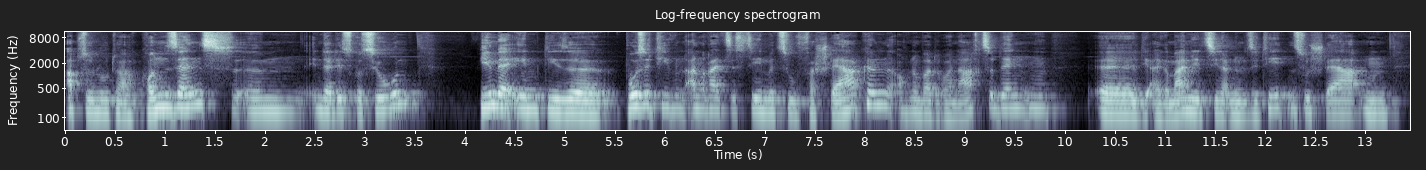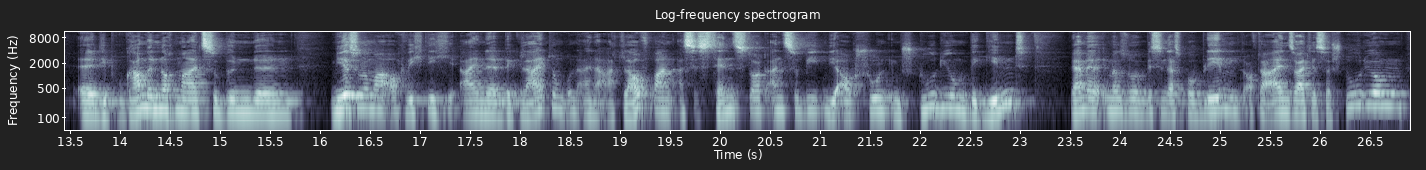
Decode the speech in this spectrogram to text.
absoluter Konsens ähm, in der Diskussion. Vielmehr eben diese positiven Anreizsysteme zu verstärken, auch nochmal darüber nachzudenken, äh, die Allgemeinmedizin an Universitäten zu stärken, äh, die Programme nochmal zu bündeln, mir ist nochmal auch wichtig, eine Begleitung und eine Art Laufbahnassistenz dort anzubieten, die auch schon im Studium beginnt. Wir haben ja immer so ein bisschen das Problem, auf der einen Seite ist das Studium,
